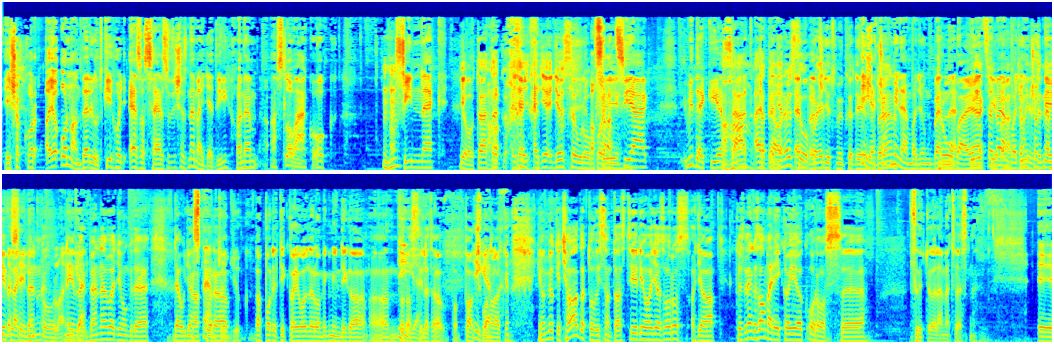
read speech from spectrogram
És akkor onnan derült ki, hogy ez a szerződés ez nem egyedi, hanem a szlovákok, uh-huh. a finnek, jó, tehát a, egy, egy, egy összeurópai... A franciák, mindenki összeállt Aha, Tehát egy ilyen összeurópai együttműködésben Igen, csak mi nem vagyunk benne. Próbálják Illetve vagyunk, csak nem beszélünk benne, róla. Névleg igen. benne vagyunk, de, de ugyanakkor a, a, politikai oldalról még mindig a, a orosz, illetve a paks vonalat. Jó, mondjuk egy hallgató viszont azt írja, hogy az orosz, hogy a, közben az amerikaiak orosz fűtőelemet vesznek.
